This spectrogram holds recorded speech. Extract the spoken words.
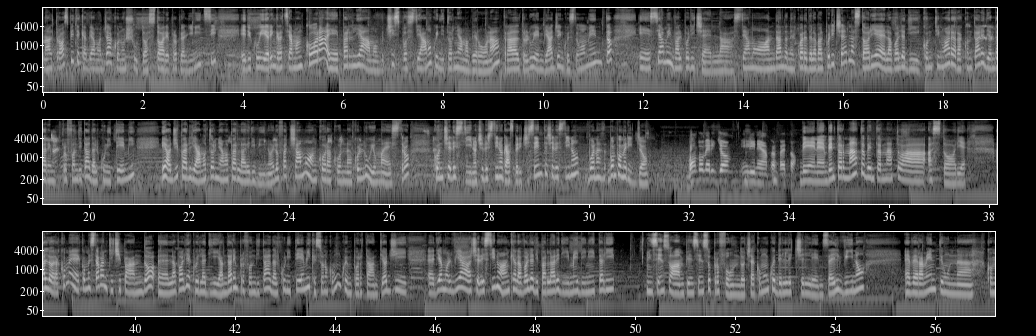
Un altro ospite che abbiamo già conosciuto a storie proprio agli inizi e di cui ringraziamo ancora e parliamo, ci spostiamo, quindi torniamo a Verona, tra l'altro lui è in viaggio in questo momento e siamo in Valpolicella, stiamo andando nel cuore della Valpolicella, storie e la voglia di continuare a raccontare, di andare in profondità ad alcuni temi e oggi parliamo, torniamo a parlare di vino e lo facciamo ancora con, con lui, un maestro, con Celestino, Celestino Gasperi, ci sente Celestino? Buona, buon pomeriggio. Buon pomeriggio, in linea, perfetto. Bene, bentornato, bentornato a, a Storie. Allora, come, come stavo anticipando, eh, la voglia è quella di andare in profondità ad alcuni temi che sono comunque importanti. Oggi eh, diamo il via a Celestino anche alla voglia di parlare di Made in Italy in senso ampio, in senso profondo, cioè comunque dell'eccellenza. Il vino è veramente un,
